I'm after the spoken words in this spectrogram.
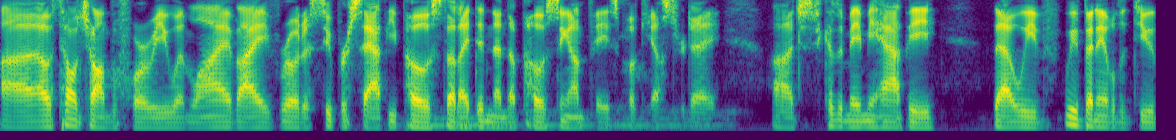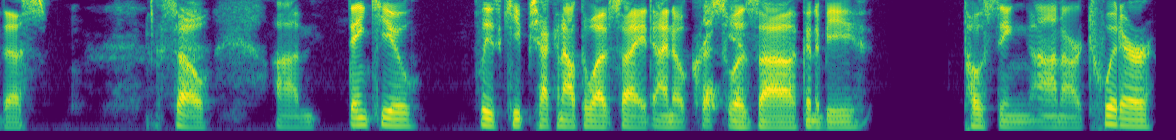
uh, I was telling Sean before we went live, I wrote a super sappy post that I didn't end up posting on Facebook yesterday, uh, just because it made me happy that we've we've been able to do this. So, um, thank you. Please keep checking out the website. I know Chris was uh, going to be posting on our Twitter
